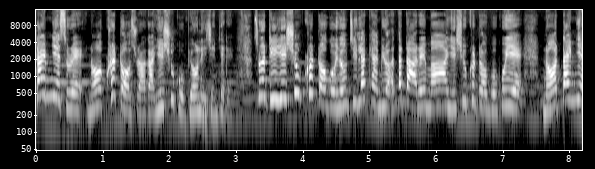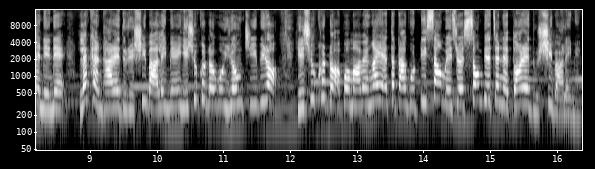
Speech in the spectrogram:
တိုက်မြစ်ဆိုတဲ့နော်ခရစ်တော်ဆိုတာကယေရှုကိုပြောနေခြင်းဖြစ်တယ်။ဆိုတော့ဒီယေရှုခရစ်တော်ကိုယုံကြည်လက်ခံပြီးတော့အသက်တာထဲမှာယေရှုခရစ်တော်ကိုကိုယ့်ရဲ့နော်တိုက်မြစ်အနေနဲ့လက်ခံထားတဲ့သူတွေရှိပါလိမ့်မယ်။ယေရှုခရစ်တော်ကိုယုံကြည်ပြီးတော့ယေရှုခရစ်တော်အပေါ်မှာပဲငါရဲ့အသက်တာကိုတိဆောက်မယ်ဆိုတဲ့ဆုံးဖြတ်ချက်နဲ့သွားတဲ့သူရှိပါလိမ့်မယ်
